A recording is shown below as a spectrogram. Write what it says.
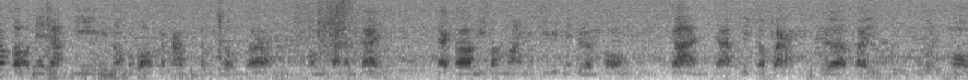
ทั้งสองเนี่ยอย่างที่น้องก็บอกแหล้วครับท่านผู้ชมว่าต้องมีความตั้งใจ และก็มีเป้าหมายในชีวิตในเรื่องของการจะผลิตกาแฟเพื่อไปสู่ผู้บริโภค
